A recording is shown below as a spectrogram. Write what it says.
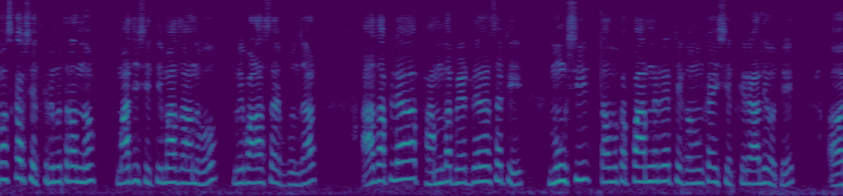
नमस्कार शेतकरी मित्रांनो. माझी शेती माझा अनुभव. मी बाळासाहेब गुंजाळ. आज आपल्या फार्मला भेट देण्यासाठी मुंगशी तालुका पारनेर या ठिकाणून काही शेतकरी आले होते.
